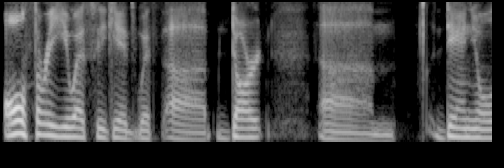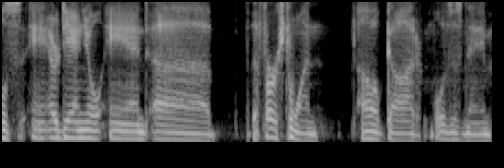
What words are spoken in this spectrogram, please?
All three USC kids with uh, Dart, um, Daniels, and, or Daniel, and uh, the first one. Oh God, what was his name?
